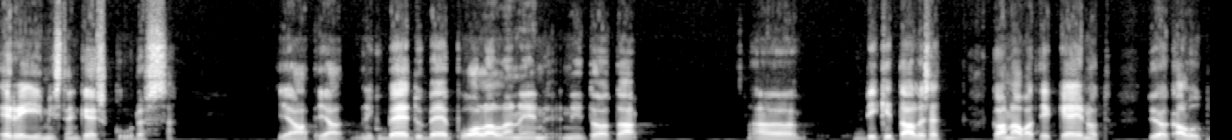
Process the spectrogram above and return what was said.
eri ihmisten keskuudessa. Ja, ja niin kuin B2B-puolella, niin, niin tuota, ää, digitaaliset kanavat ja keinot, työkalut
